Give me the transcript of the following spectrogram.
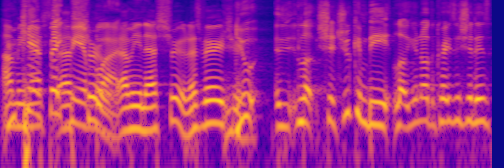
I mean, can't that's, fake being true. black. I mean, that's true. That's very true. you look shit. You can be look. You know what the crazy shit is.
